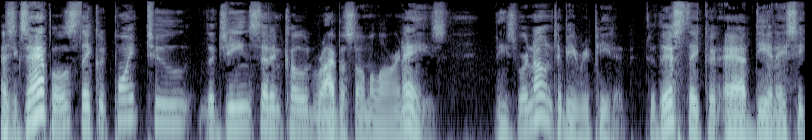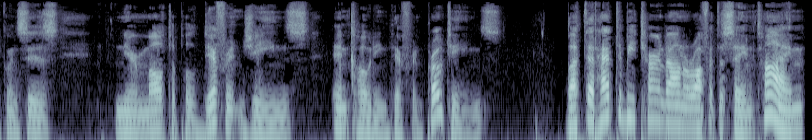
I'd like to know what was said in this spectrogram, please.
As examples, they could point to the genes that encode ribosomal RNAs. These were known to be repeated. To this, they could add DNA sequences near multiple different genes encoding different proteins, but that had to be turned on or off at the same time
